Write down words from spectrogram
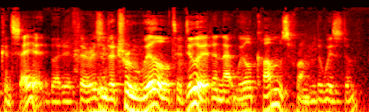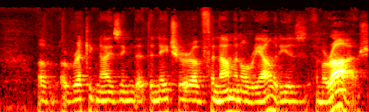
can say it, but if there isn't a true will to do it, and that will comes from the wisdom of, of recognizing that the nature of phenomenal reality is a mirage,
